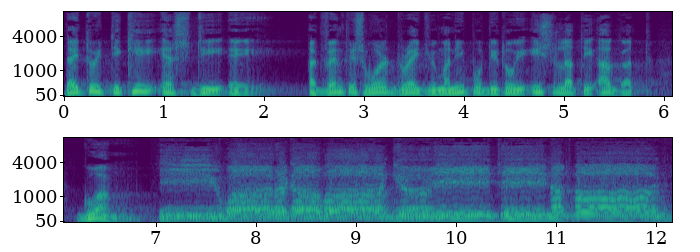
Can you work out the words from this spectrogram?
Daitui tiki SDA Adventist World Radio manipud ditui isla ti Agat Guam. I waragawag yu itinatpag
